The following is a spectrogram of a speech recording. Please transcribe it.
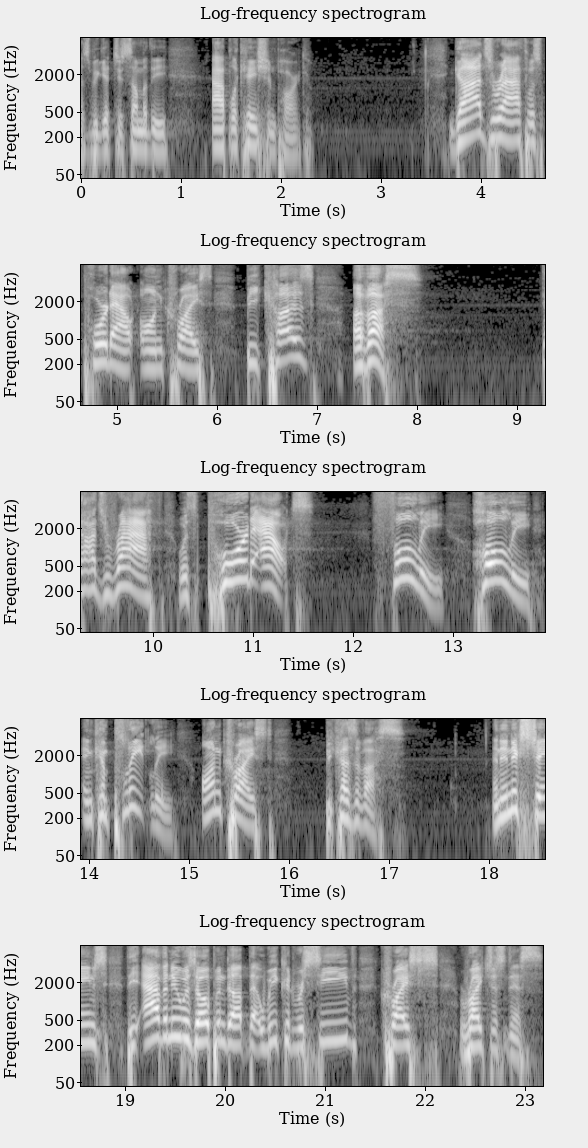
as we get to some of the application part. God's wrath was poured out on Christ because of us. God's wrath was poured out fully, wholly, and completely on Christ because of us. And in exchange, the avenue was opened up that we could receive Christ's righteousness.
